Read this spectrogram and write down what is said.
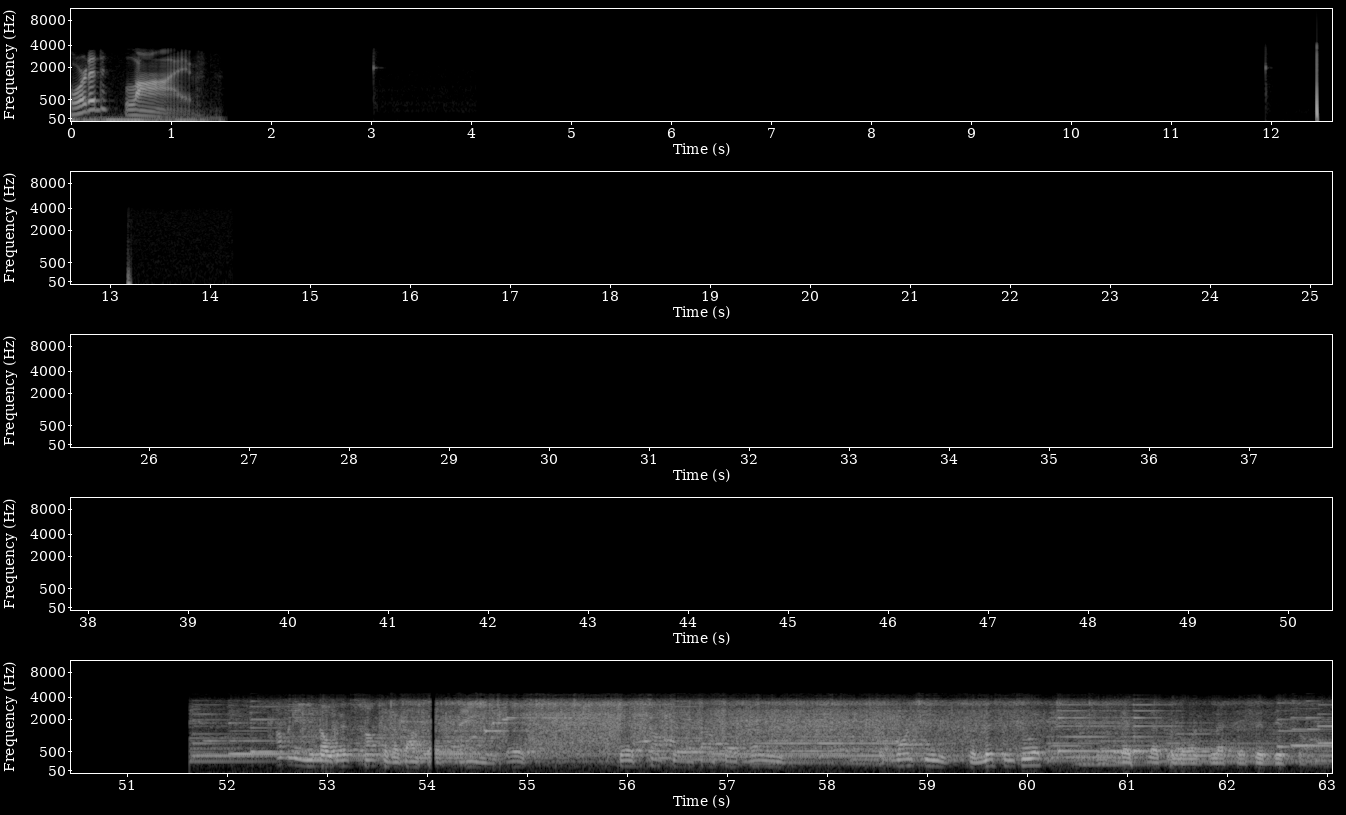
Recorded live. Know there's something about that name? There's, there's something about that name. I want you to listen to it. Let's let the Lord bless us in this song.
